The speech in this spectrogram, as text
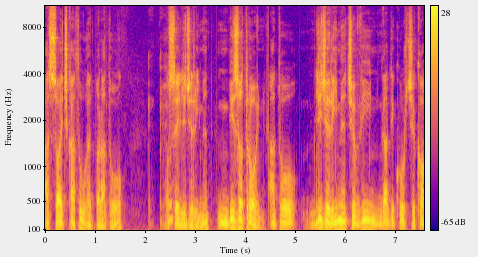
asaj çka thuhet për ato mhm. ose ligjërimet, mbizotërojnë ato ligjërime që vijnë nga dikush që ka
